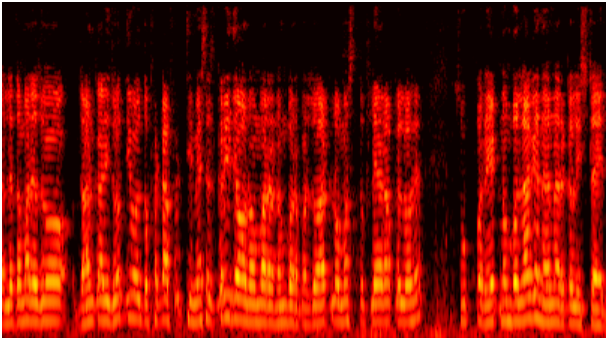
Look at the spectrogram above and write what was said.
એટલે તમારે જો જાણકારી જોતી હોય તો ફટાફટથી મેસેજ કરી દેવાનો અમારા નંબર પર. જો આટલો મસ્ત ફ્લેર આપેલો છે સુપર એક નંબર લાગે ને અનારકલી સ્ટાઇલ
